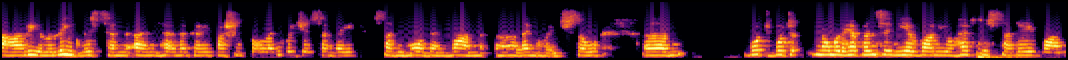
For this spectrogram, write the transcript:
are real linguists and, and have a very passion for languages and they study more than one uh, language. So um, what, what normally happens in year one, you have to study one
